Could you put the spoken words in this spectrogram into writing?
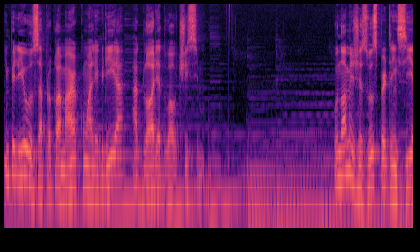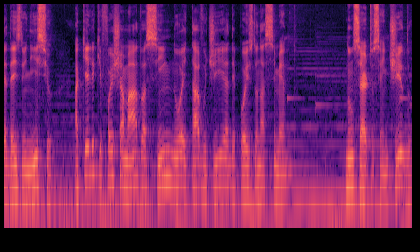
impeliu-os a proclamar com alegria a glória do Altíssimo. O nome Jesus pertencia desde o início àquele que foi chamado assim no oitavo dia depois do nascimento. Num certo sentido,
